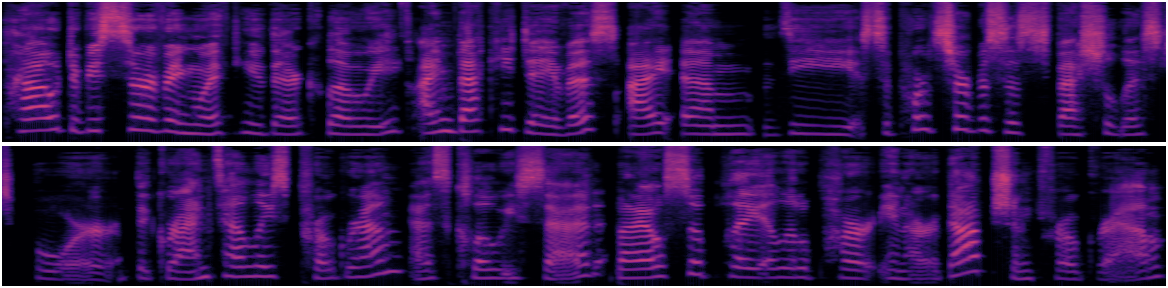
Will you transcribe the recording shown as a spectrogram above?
proud to be serving with you there, Chloe. I'm Becky Davis. I am the support services specialist for the Grand Families program, as Chloe said, but I also play a little part in our adoption program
